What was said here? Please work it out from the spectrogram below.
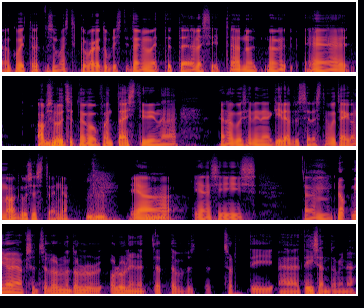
nagu ettevõtluse maastikul väga tublisti toimiva ettevõtte üles ehitanud nagu äh, absoluutselt mm nagu fantastiline nagu selline kirjeldus sellest nagu teekonna algusest on ju mm. -hmm. ja mm, -hmm. ja siis ähm,. no minu jaoks on seal olnud oluline teatav sorti äh, teisendamine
